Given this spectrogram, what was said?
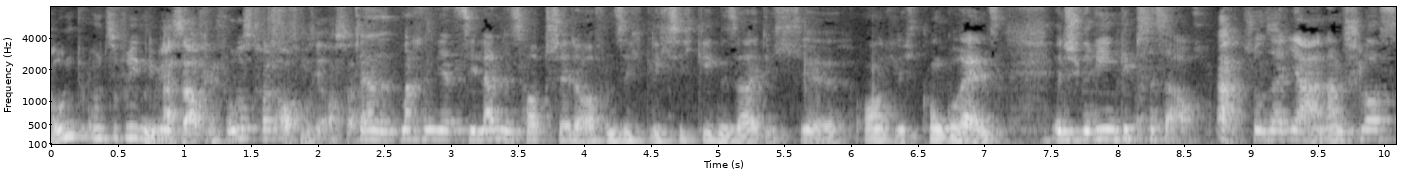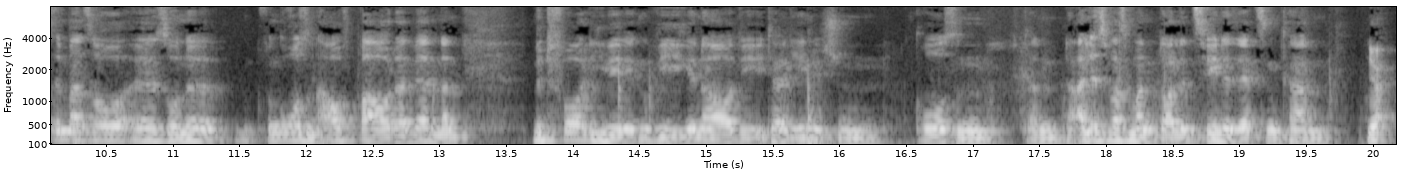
rundum zufrieden gewesen. Also sah auf den Fotos toll aus, muss ich auch sagen. Da machen jetzt die Landeshauptstädte offensichtlich sich gegenseitig äh, ordentlich Konkurrenz. In Schwerin gibt es das auch. Ah. Schon seit Jahren. Am Schloss immer so, äh, so, eine, so einen großen Aufbau. Da werden dann mit Vorliebe irgendwie genau die italienischen großen, dann alles, was man doll in Szene setzen kann. Ja.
